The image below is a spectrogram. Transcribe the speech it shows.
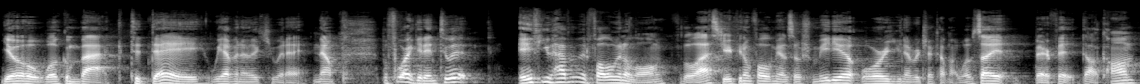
Yo, welcome back. Today we have another Q&A. Now, before I get into it, if you haven't been following along for the last year, if you don't follow me on social media or you never check out my website, boerfit.com,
